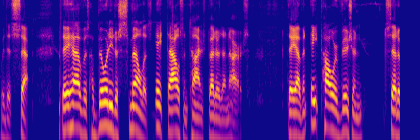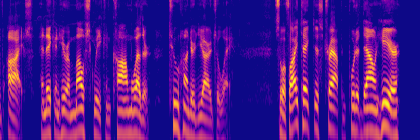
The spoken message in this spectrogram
with this set. They have an ability to smell that's 8,000 times better than ours. They have an eight power vision set of eyes and they can hear a mouse squeak in calm weather 200 yards away. So if I take this trap and put it down here,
